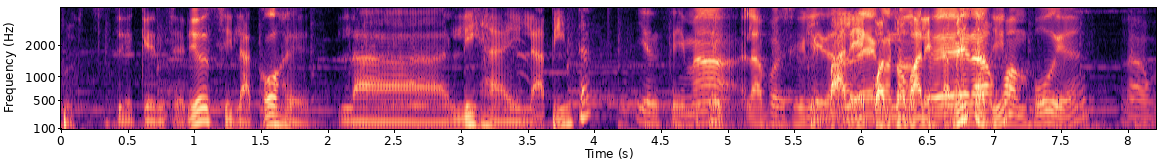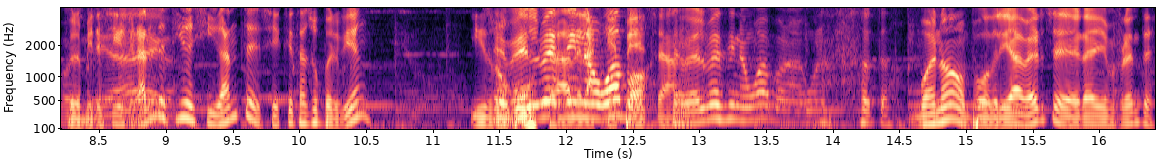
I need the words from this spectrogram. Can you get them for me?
Pues, que en serio, si la coge, la lija y la pinta. Y encima la posibilidad vale- de cuánto vale esta mesa, a tío? Juan Puy, ¿eh? Pero mira si es grande, de- tío, es gigante. Si es que está súper bien. Y Se ve el vecino las guapo. Se ve el vecino guapo en alguna foto. Bueno, podría verse, era ahí enfrente.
